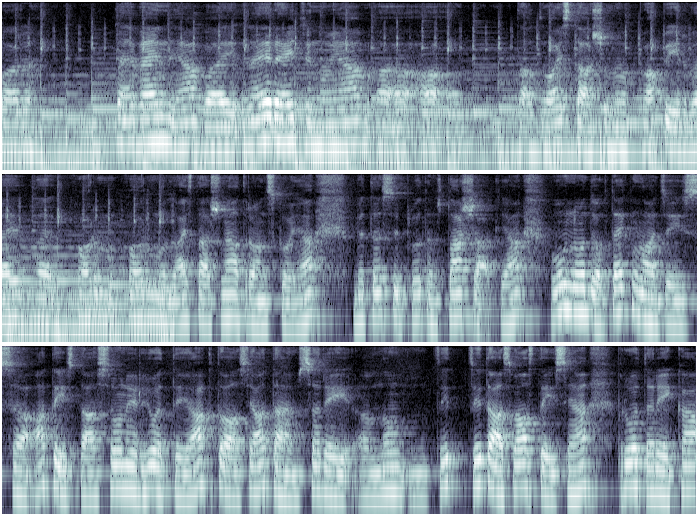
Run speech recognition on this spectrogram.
par PVN ja, vai rēķinu. Ja, tādu aizstāšanu papīra vai, vai formu, formu aizstāšanu elektronisko. Ja? Bet tas ir, protams, plašāk. Ja? Un nodokļu tehnoloģijas attīstās un ir ļoti aktuāls jautājums arī nu, citās valstīs. Ja? Proti, arī kā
